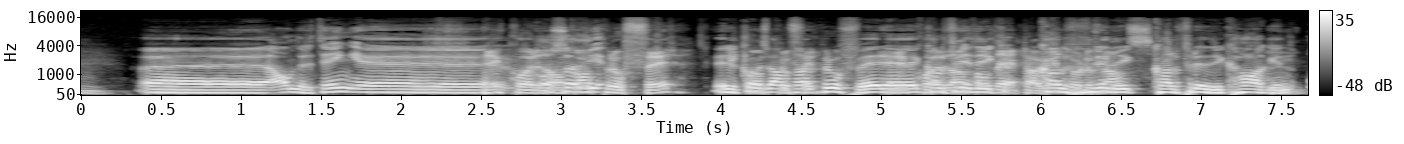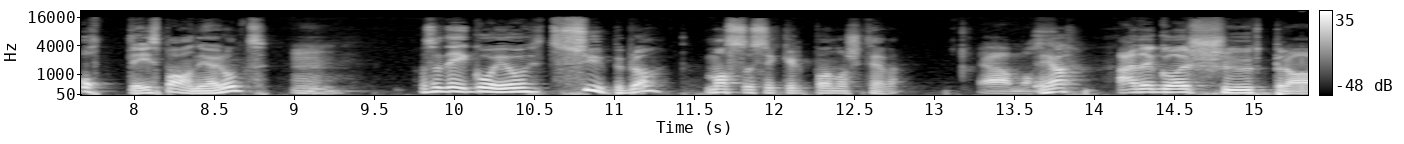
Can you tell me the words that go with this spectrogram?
Eh, andre ting eh, Rekordantall proffer. Rekordantall proffer. eh, Carl Fredrik, Fredrik. Fredrik Hagen, åtte i Spania rundt. Altså, det går jo superbra. Masse sykkel på norsk TV. Ja, masse. Ja. Nei, det går sjukt bra,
